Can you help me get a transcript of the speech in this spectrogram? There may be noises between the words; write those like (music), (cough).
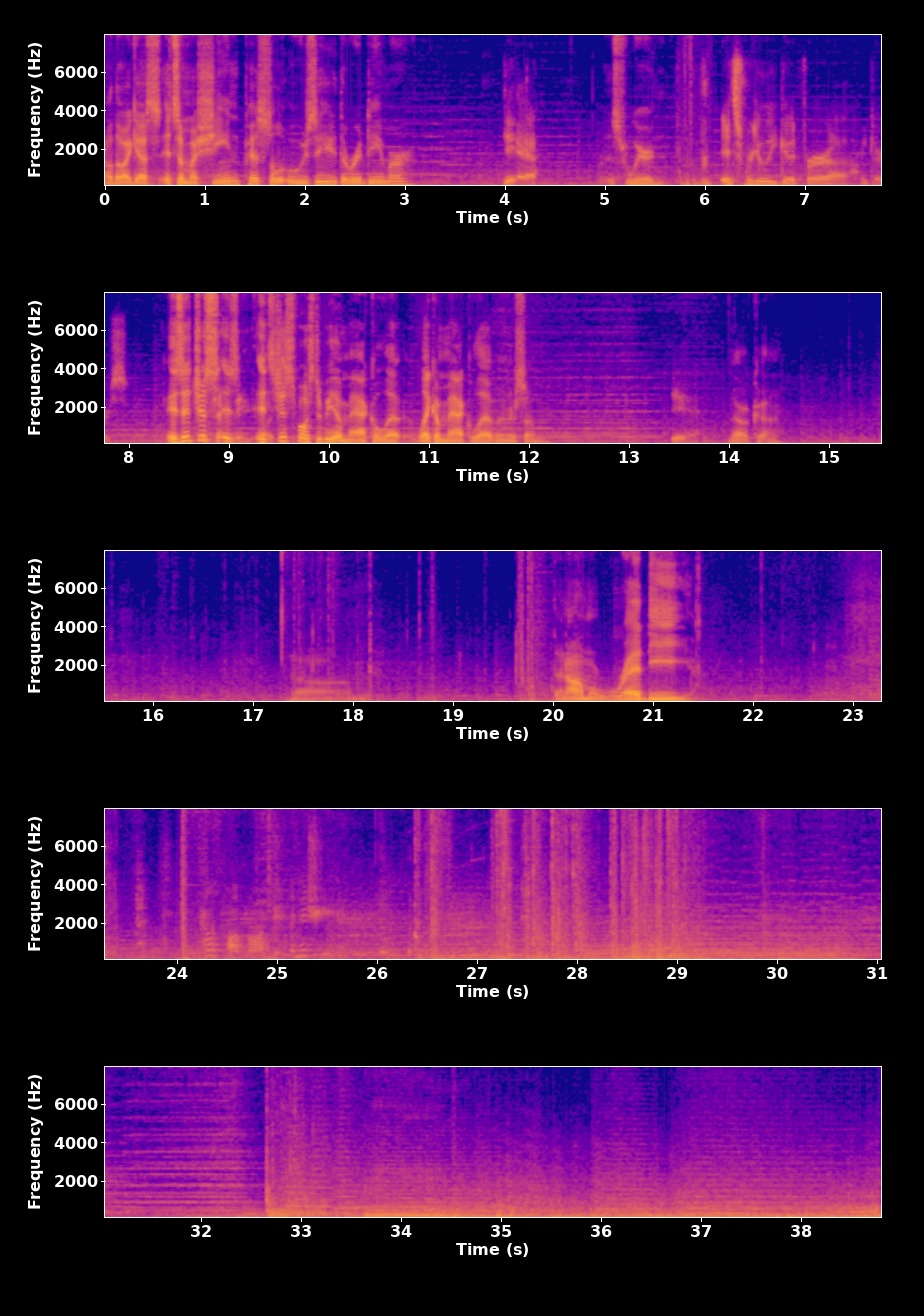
Although I guess it's a machine pistol Uzi, the Redeemer. Yeah, It's weird. It's really good for uh, hunters. Is it just is it's just supposed to be a Mac 11 like a Mac 11 or something? Yeah. Okay. Um, then I'm ready. Initiated. Mm.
